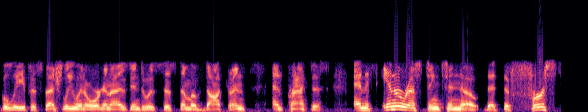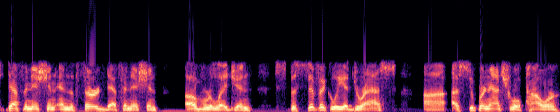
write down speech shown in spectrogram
belief, especially when organized into a system of doctrine and practice. And it's interesting to note that the first definition and the third definition of religion specifically address uh, a supernatural power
